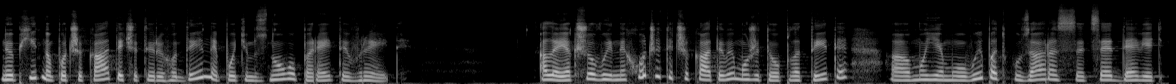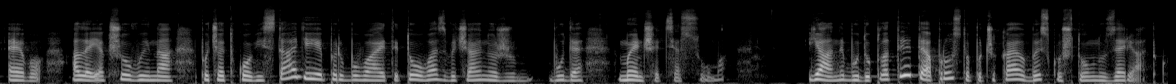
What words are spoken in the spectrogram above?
необхідно почекати 4 години, потім знову перейти в рейди. Але якщо ви не хочете чекати, ви можете оплатити. В моєму випадку зараз це 9 ево. Але якщо ви на початковій стадії перебуваєте, то у вас, звичайно ж, буде менша ця сума. Я не буду платити, а просто почекаю безкоштовну зарядку.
